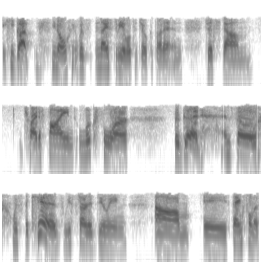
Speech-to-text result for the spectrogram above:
he got, you know, it was nice to be able to joke about it and just um, try to find, look for the good. And so with the kids, we started doing um, a thankfulness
